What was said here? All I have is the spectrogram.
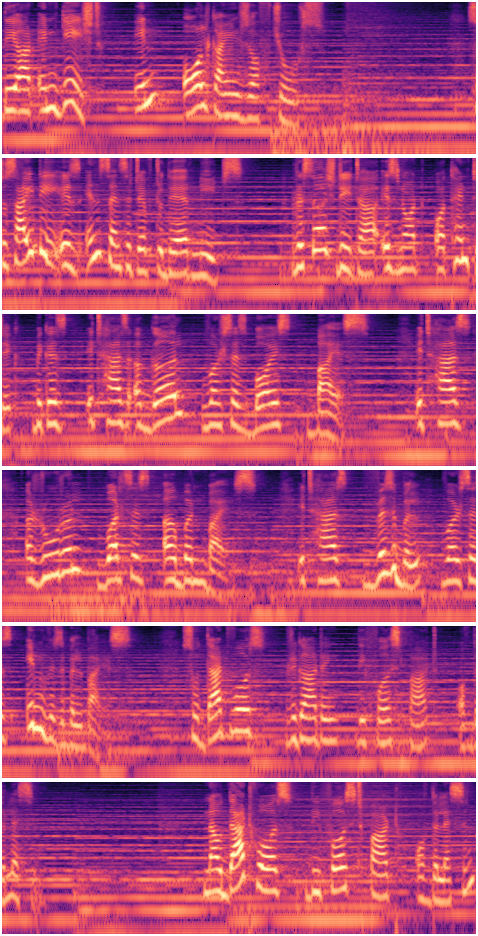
They are engaged in all kinds of chores. Society is insensitive to their needs. Research data is not authentic because it has a girl versus boys bias. It has a rural versus urban bias. It has visible versus invisible bias. So that was regarding the first part of the lesson. Now that was the first part of the lesson.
